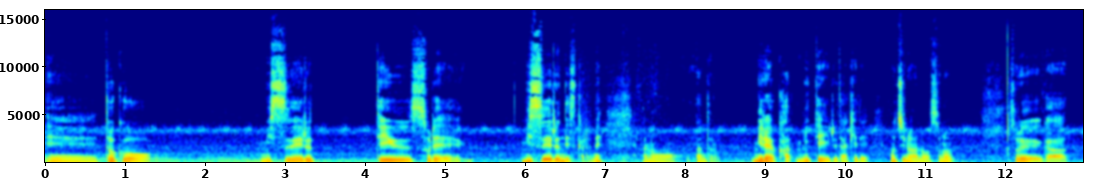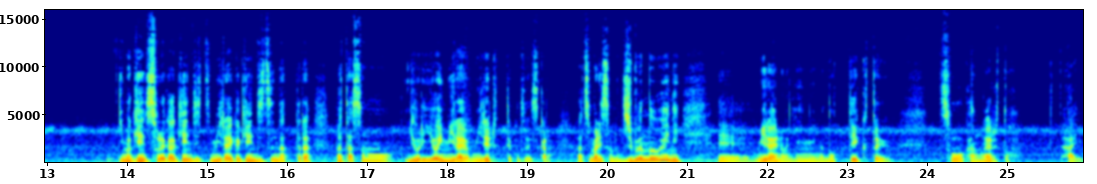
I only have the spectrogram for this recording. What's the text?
えー、毒を見据えるっていうそれ見据えるんですからね。あのなんだろう。未来をか見ているだけで。もちろんあのそのそれが今現それが現実未来が現実になったらまたそのより良い未来を見れるってことですから。あつまりその自分の上に、えー、未来の人間が乗っていくというそう考えるとはい。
